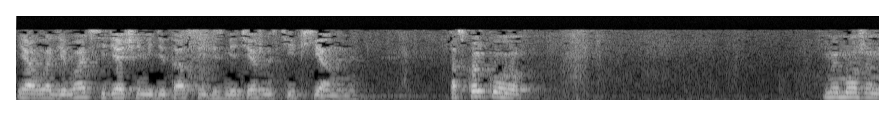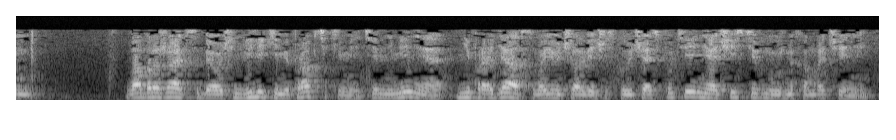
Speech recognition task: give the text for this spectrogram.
и овладевать сидячей медитацией безмятежности и тхьянами. Поскольку мы можем воображать себя очень великими практиками, тем не менее, не пройдя свою человеческую часть пути, не очистив нужных омрачений –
